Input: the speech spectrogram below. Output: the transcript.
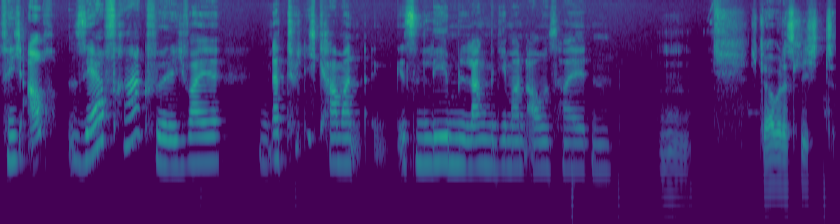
finde ich auch sehr fragwürdig, weil natürlich kann man es ein Leben lang mit jemandem aushalten. Ich glaube, das liegt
